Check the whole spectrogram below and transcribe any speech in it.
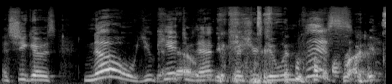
and she goes, "No, you can't no, do that you because you're doing this." right.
